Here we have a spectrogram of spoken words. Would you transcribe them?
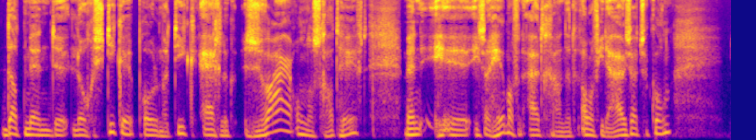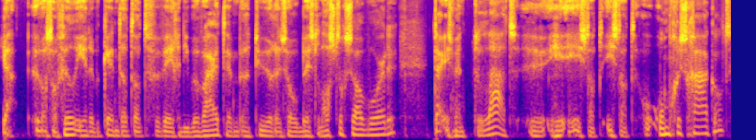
dat men de logistieke problematiek eigenlijk zwaar onderschat heeft. Men uh, is er helemaal van uitgegaan dat het allemaal via de huisartsen kon. Ja, het was al veel eerder bekend dat dat vanwege die bewaartemperatuur en zo best lastig zou worden. Daar is men te laat, uh, is, dat, is dat omgeschakeld.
